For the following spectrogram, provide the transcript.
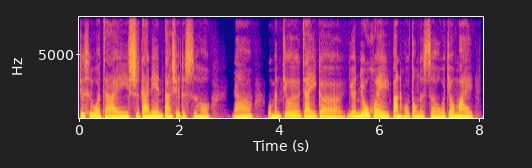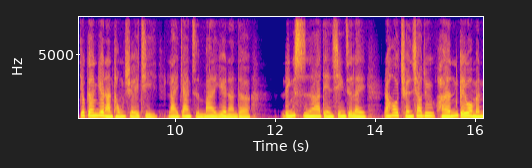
就是我在师大念大学的时候，那我们就在一个园游会办活动的时候，我就卖，就跟越南同学一起来这样子卖越南的零食啊、点心之类，然后全校就很给我们，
